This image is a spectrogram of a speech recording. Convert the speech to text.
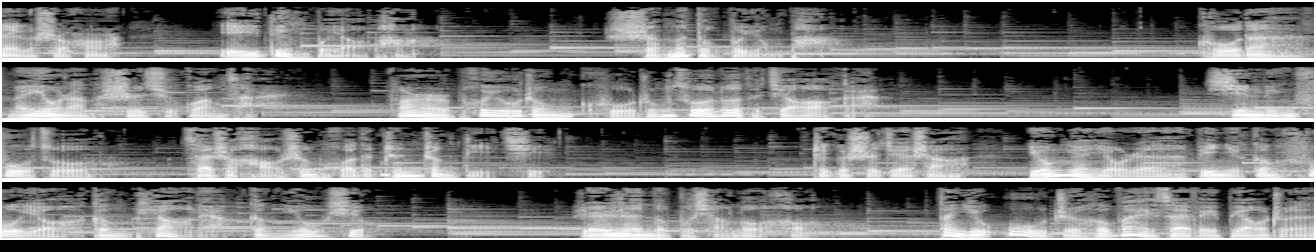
那个时候一定不要怕，什么都不用怕。苦难没有让他失去光彩，反而颇有种苦中作乐的骄傲感。心灵富足，才是好生活的真正底气。这个世界上永远有人比你更富有、更漂亮、更优秀，人人都不想落后，但以物质和外在为标准，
